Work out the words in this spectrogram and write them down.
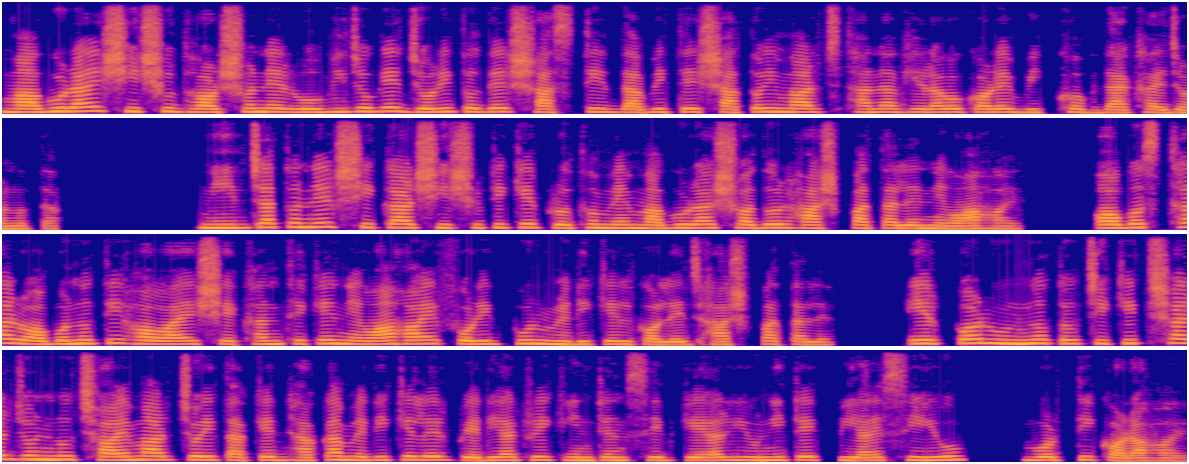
মাগুরায় শিশু ধর্ষণের অভিযোগে জড়িতদের শাস্তির দাবিতে সাতই মার্চ থানা ঘেরাও করে বিক্ষোভ দেখায় জনতা। নির্যাতনের শিকার শিশুটিকে প্রথমে মাগুরা সদর হাসপাতালে নেওয়া হয়। অবস্থার অবনতি হওয়ায় সেখান থেকে নেওয়া হয় ফরিদপুর মেডিকেল কলেজ হাসপাতালে। এরপর উন্নত চিকিৎসার জন্য ছয় মার্চই তাকে ঢাকা মেডিকেলের পেডিয়াট্রিক ইন্টেন্সিভ কেয়ার ইউনিটে পিআইসিইউ ভর্তি করা হয়।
